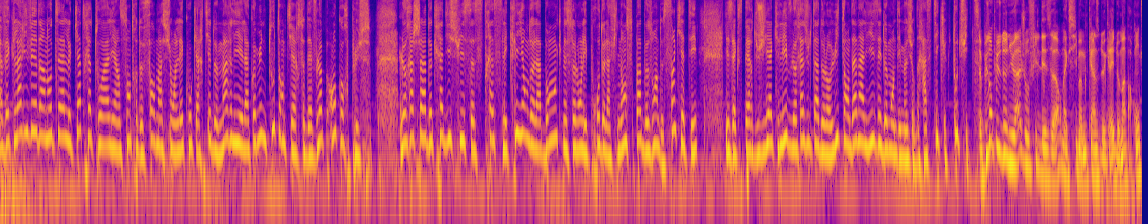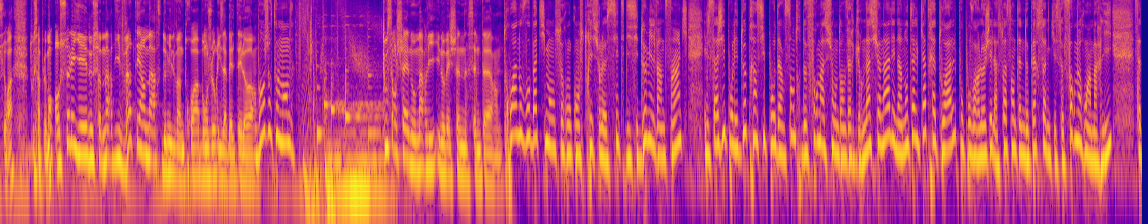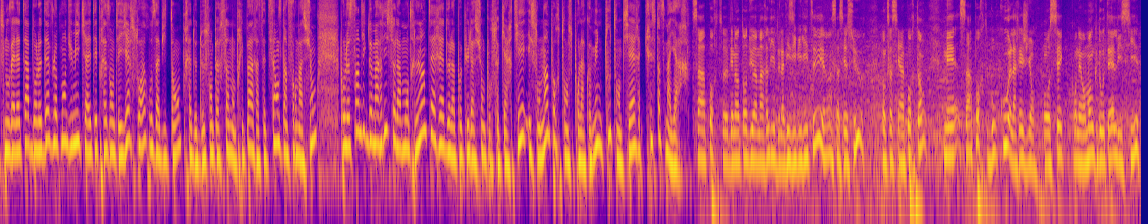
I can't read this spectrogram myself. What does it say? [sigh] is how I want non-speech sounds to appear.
Avec l'arrivée d'un hôtel 4 étoiles et un centre de formation, l'éco-quartier de Marly et la commune tout entière se développe encore plus. Le rachat de Crédit Suisse stresse les clients de la banque, mais selon les pros de la finance, pas besoin de s'inquiéter. Les experts du GIEC livrent le résultat de leurs 8 ans d'analyse et demandent des mesures drastiques tout de suite. De plus en plus de nuages au fil des heures, maximum 15 degrés. Demain, par contre, sera tout simplement ensoleillé. Nous sommes mardi 21 mars 2023. Bonjour Isabelle Taylor. Bonjour tout le monde. Tout s'enchaîne au Marly Innovation Center. Trois nouveaux bâtiments seront construits sur le site d'ici 2025. Il s'agit pour les deux principaux d'un centre de formation d'envergure nationale et d'un hôtel 4 étoiles pour pouvoir loger la soixantaine de personnes qui se formeront à Marly. Cette nouvelle étape dans le développement du MIC a été présentée hier soir aux habitants. Près de 200 personnes ont pris part à cette séance d'information. Pour le syndic de Marly, cela montre l'intérêt de la population pour ce quartier et son importance pour la commune tout entière. Christophe Maillard. Ça apporte bien entendu à Marly de la visibilité, hein, ça c'est sûr, donc ça c'est important, mais ça apporte beaucoup à la région. On sait qu'on est en manque d'hôtels ici, et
